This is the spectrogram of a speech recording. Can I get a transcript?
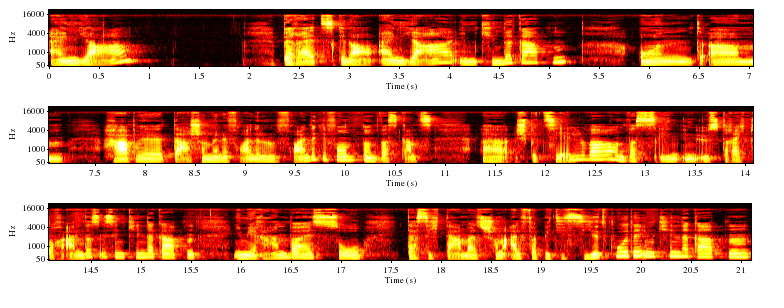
ein Jahr, bereits genau ein Jahr im Kindergarten und ähm, habe da schon meine Freundinnen und Freunde gefunden und was ganz äh, speziell war und was in, in Österreich doch anders ist im Kindergarten. Im Iran war es so, dass ich damals schon alphabetisiert wurde im Kindergarten.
